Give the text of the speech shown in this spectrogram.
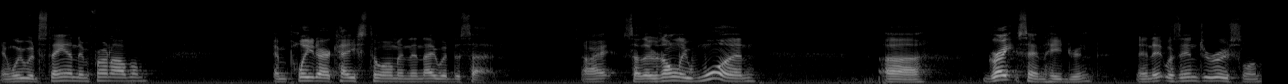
and we would stand in front of them and plead our case to them, and then they would decide. All right, so there's only one uh, great Sanhedrin, and it was in Jerusalem,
